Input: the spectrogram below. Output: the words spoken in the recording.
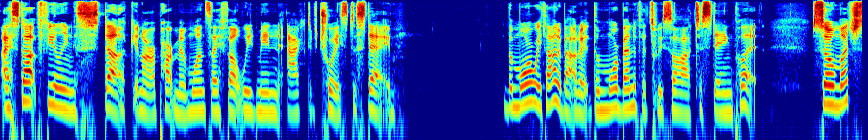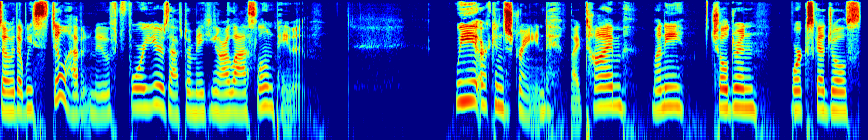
I stopped feeling stuck in our apartment once I felt we'd made an active choice to stay. The more we thought about it, the more benefits we saw to staying put. So much so that we still haven't moved four years after making our last loan payment. We are constrained by time, money, children, work schedules.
